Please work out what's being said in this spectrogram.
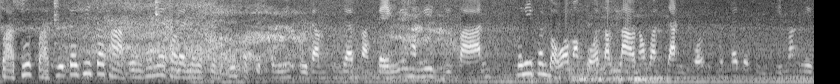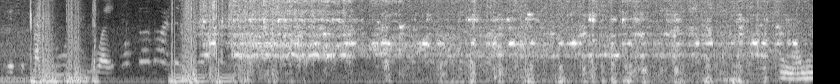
สาธุสาธุเจ้าที่เจ้าทางองค์พระแม่ธรณีสิ่งที่ศักดิ์สิทธิ์ตรงนี้คือดำคุณยายปากแดงไม่ฮันนี่สีสารวันนี้เพื่อนบอกว่ามาขอตำราวนะวันจันทร์ขอทุกคนได้แต่สิ่งดีมากมีสียสุขภาพรวยท่านมาหนึ่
